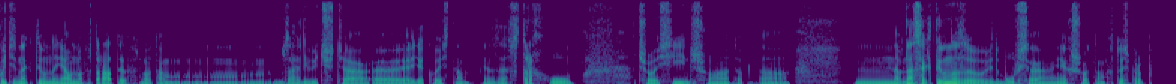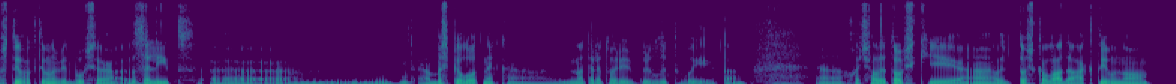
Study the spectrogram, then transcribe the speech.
Путін активно явно втратив ну, там, взагалі відчуття е, якогось там, я не знаю, страху, чогось іншого. Тобто, в нас активно відбувся, якщо там хтось пропустив, активно відбувся заліт е, безпілотника на території Литви. Та? Е, Хоча литовські, е, литовська влада активно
